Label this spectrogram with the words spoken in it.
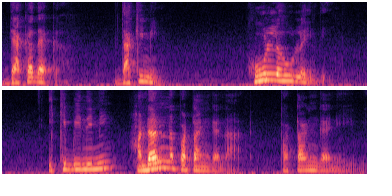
දැක දැක දකිමින් හුල්ල හුල්ල ඉදී. ඉකි බිඳමින් හඬන්න පටන් ගනා පටන් ගනීවි.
